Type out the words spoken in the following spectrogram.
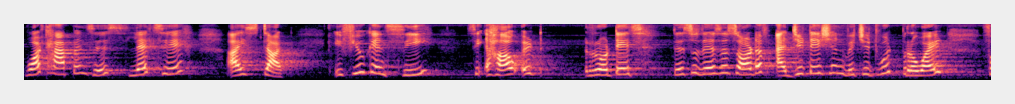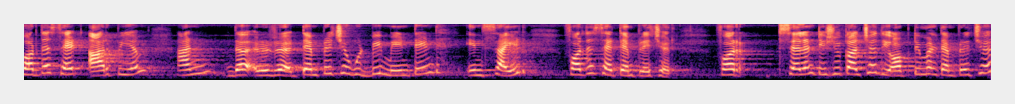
what happens is let us say I start. If you can see see how it rotates. This so there is a sort of agitation which it would provide for the set RPM and the temperature would be maintained inside for the set temperature. For cell and tissue culture the optimal temperature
